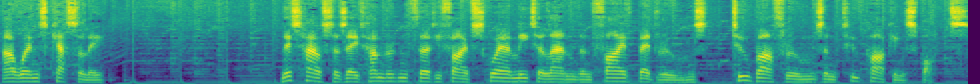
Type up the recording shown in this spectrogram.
Ouwens Casserly. This house has 835 square meter land and 5 bedrooms, 2 bathrooms and 2 parking spots.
